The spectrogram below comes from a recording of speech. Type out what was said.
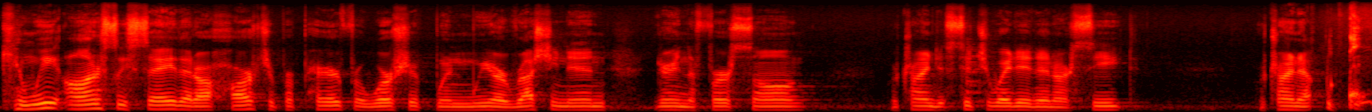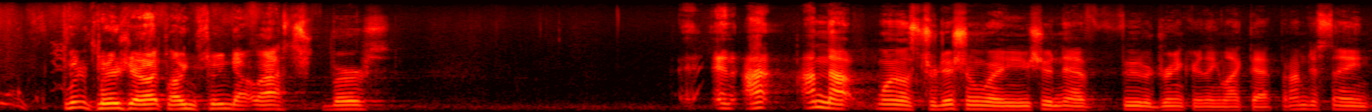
can we honestly say that our hearts are prepared for worship when we are rushing in during the first song? We're trying to get situated in our seat. We're trying to finish it up so I can sing that last verse. and I, I'm not one of those traditional where you shouldn't have food or drink or anything like that, but I'm just saying,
